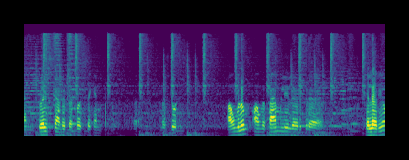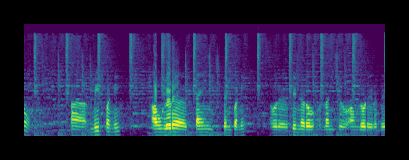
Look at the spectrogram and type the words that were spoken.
அண்ட் டுவெல்த் ஸ்டாண்டர்டில் ஃபர்ஸ்ட் செகண்ட் ஸ்டூடெண்ட் அவங்களும் அவங்க ஃபேமிலியில் இருக்கிற எல்லோரையும் மீட் பண்ணி அவங்களோட டைம் ஸ்பெண்ட் பண்ணி ஒரு டின்னரோ லஞ்சோ அவங்களோட இருந்து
